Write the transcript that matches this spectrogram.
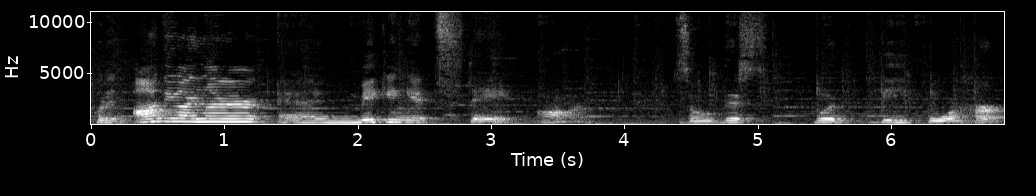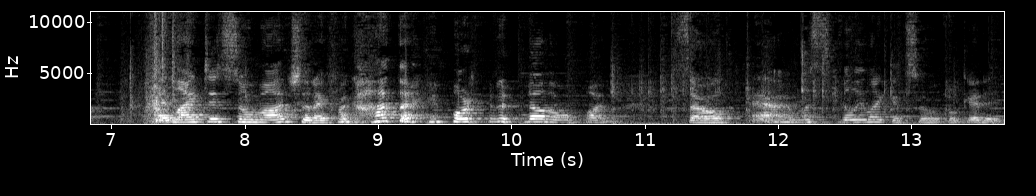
putting on the eyeliner and making it stay on. So this would be for her. I liked it so much that I forgot that I ordered another one. So yeah, I must really like it, so go get it.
